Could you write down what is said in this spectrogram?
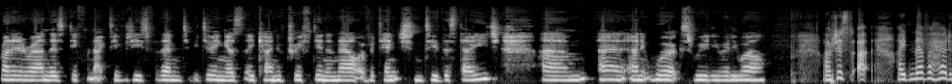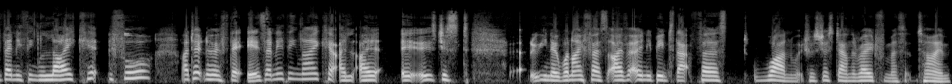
running around. There's different activities for them to be doing as they kind of drift in and out of attention to the stage. Um, and, and it works really, really well. I've just, I, I'd never heard of anything like it before. I don't know if there is anything like it. I, I, it's just, you know, when I first, I've only been to that first one, which was just down the road from us at the time.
